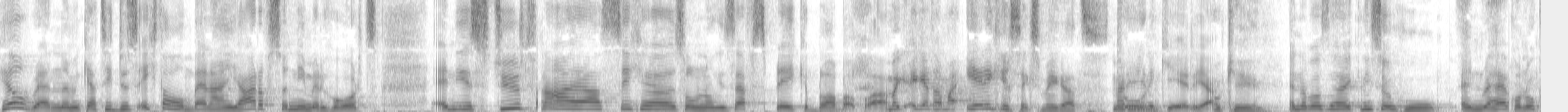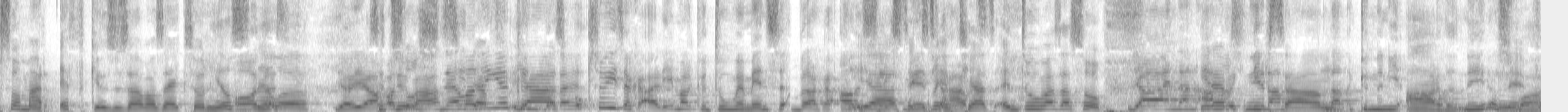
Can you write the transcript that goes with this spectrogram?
Heel random. Ik had die dus echt al bijna een jaar of zo niet meer gehoord. En die stuurt van, ah ja, zeg, eh, zullen we nog eens afspreken, bla bla bla. Maar ik heb daar maar één keer seks mee gehad. Maar één keer, ja. Oké. En dat was eigenlijk niet zo goed. En wij kon ook zomaar even. Dus dat was eigenlijk zo'n heel Oh, is- snelle ja, ja, maar zo'n situatie. snelle dat- dingen, kun- ja, dat is ook zoiets dat je alleen maar kunt doen met mensen waar je alle ja, seks mee mee gehad. En toen was dat zo... pff, Ja, en dan Hier heb ik niks dan, aan. Dan kun je niet aarden. Nee, dat is Nee, waar.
